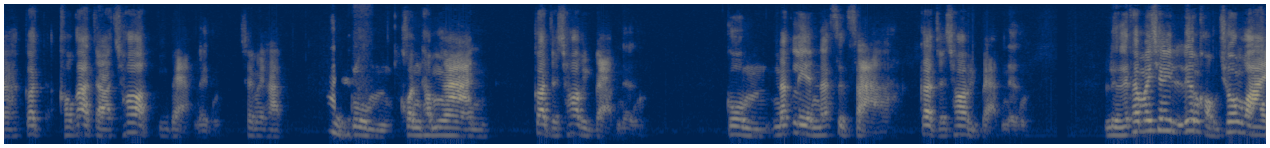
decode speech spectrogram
นะก็เขาก็อาจจะชอบอีกแบบหนึ่งใช่ไหมครับ กลุ่มคนทำงานก็จะชอบอีกแบบหนึ่งกลุ่มนักเรียนนักศึกษาก็จะชอบอีกแบบหนึ่งหรือถ้าไม่ใช่เรื่องของช่วงวัย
